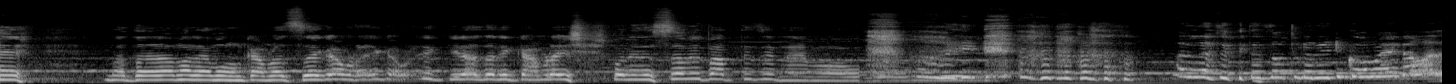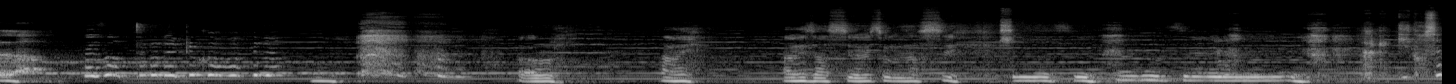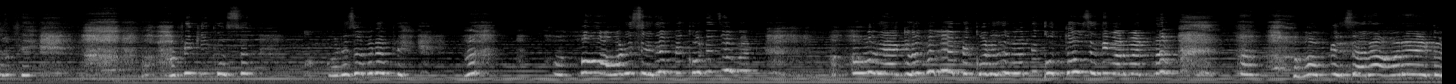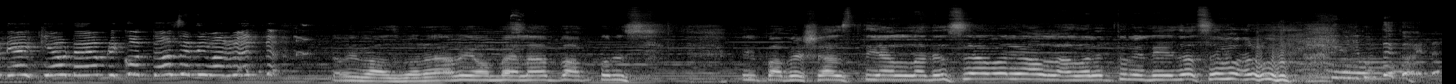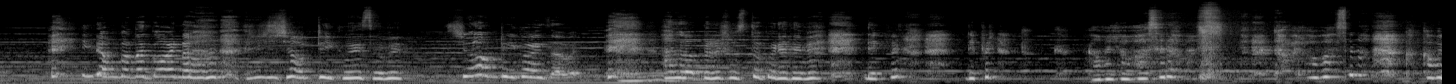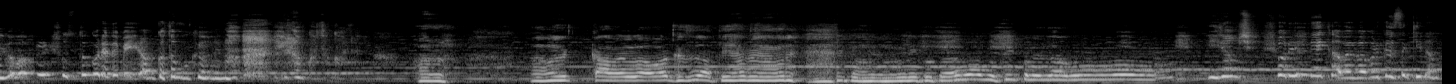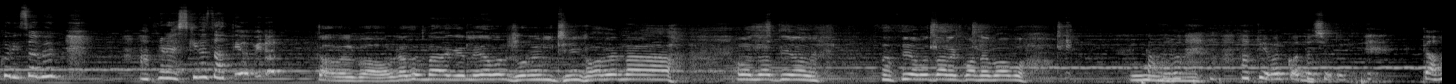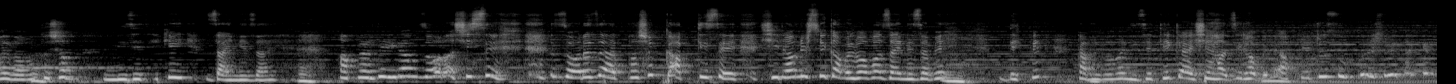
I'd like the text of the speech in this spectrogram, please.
মাথা আমার এমন কামড়াচ্ছে কামড়াই কামড়াই কিরা জানি কামড়াই শেষ করে দিচ্ছে আমি পারতেছি না আল্লাহ তুমি তো যন্ত্রণাটা একটু কমায় দাও আল্লাহ। যন্ত্রণাটা একটু কমায় দাও। আর আমি আমি যাচ্ছি আমি চলে যাচ্ছি। কি করছেন আপনি? আপনি কি করছেন? করে যাবেন আপনি? আমার ছেড়ে আপনি করে যাবেন? আমার একলা ফেলে আপনি করে যাবেন? আপনি কোথাও যেতে পারবেন না। আপনি ছাড়া আমার এই দুনিয়ায় কেউ নেই, আপনি কোথাও যেতে পারবেন না। আমি বাঁচবো না, আমি অমেলা পাপ করেছি। এই পাপের শাস্তি আল্লাহ দিচ্ছে আমার আল্লাহ আমারে তুলে নিয়ে যাচ্ছে মারু এরকম কথা কয় না এরকম কথা কয় না সব ঠিক হয়ে যাবে সব ঠিক হয়ে যাবে। আল্লাহ আপনারা সুস্থ করে দেবে। দেখবেন দেখবেন কামিল বাবা আছে না কামিল বাবা আছে না কামিল বাবা আপনারা সুস্থ করে দেবে এরকম কথা মুখে হলে না এরকম কথা কয় না। আর আমার কামেল বাবার কাছে যেতে হবে আমার। কামেল বাবার কোথায় বাবু কি করে যাব। এরম শরীর নিয়ে কামিল বাবার কাছে কিরাম করে যাবেন আপনার আজকে না জাতি হবে না কামেল বাবার কাছে না গেলে আমার শরীর ঠিক হবে না। আমার জাতি হবে জাতি হবে তারে কনে পাবো? বাবা, আপনি আমার কথা শুনুন। কামাল বাবা তো সব নিজে থেকেই যাইনে যায়। আপনার যে ইরাম জ্বর আসিছে জ্বরে যে আত্মা সব কাঁপতিছে সেটাও নিশ্চয়ই কামাল বাবা জাইনে যাবে। দেখবেন কামাল বাবা নিজে থেকে এসে হাজির হবে না। আপনি একটু চুপ করে শুয়ে থাকেন।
